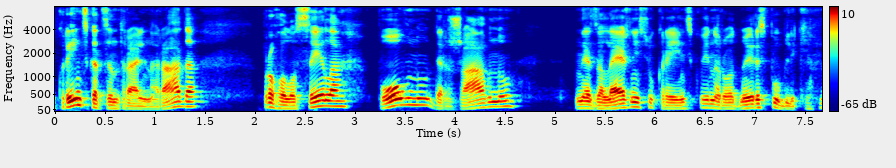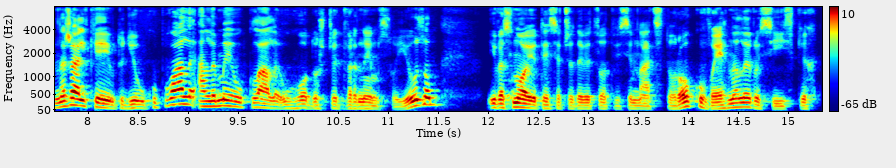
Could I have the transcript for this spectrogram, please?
Українська Центральна Рада проголосила повну державну незалежність Української Народної Республіки. На жаль, Київ тоді окупували, але ми уклали угоду з Четверним Союзом і весною 1918 року вигнали російських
